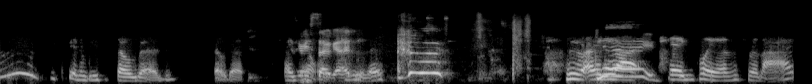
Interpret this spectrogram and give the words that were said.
Ooh, it's gonna be so good, so good. I It's gonna be so good. do this. We've already got big plans for that,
